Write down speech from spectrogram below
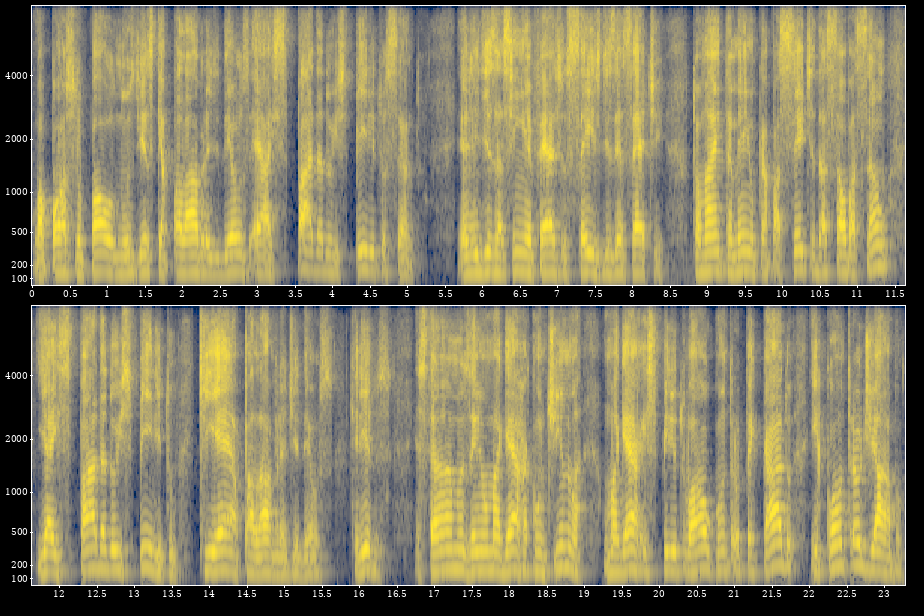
O apóstolo Paulo nos diz que a palavra de Deus é a espada do Espírito Santo. Ele diz assim em Efésios 6,17: Tomai também o capacete da salvação e a espada do Espírito, que é a palavra de Deus. Queridos, estamos em uma guerra contínua, uma guerra espiritual contra o pecado e contra o diabo,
